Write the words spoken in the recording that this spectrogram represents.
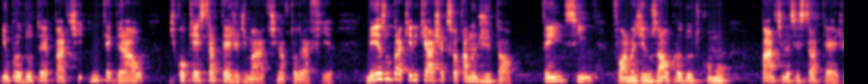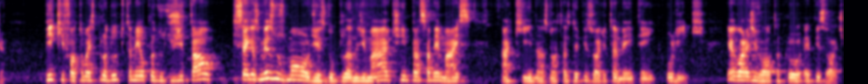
E o produto é parte integral de qualquer estratégia de marketing na fotografia. Mesmo para aquele que acha que só está no digital, tem sim forma de usar o produto como parte dessa estratégia. Pique Foto Mais Produto também é um produto digital que segue os mesmos moldes do plano de marketing. Para saber mais, aqui nas notas do episódio também tem o link. E agora de volta para o episódio.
